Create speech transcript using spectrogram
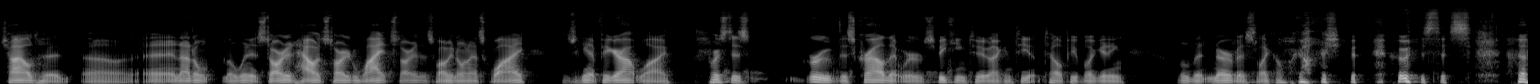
childhood, uh, and I don't know when it started, how it started, why it started. That's why we don't ask why, because we can't figure out why. Of course, this group, this crowd that we're speaking to, I can t- tell people are getting a little bit nervous, like, oh my gosh, who is this you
